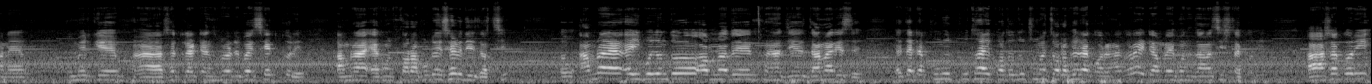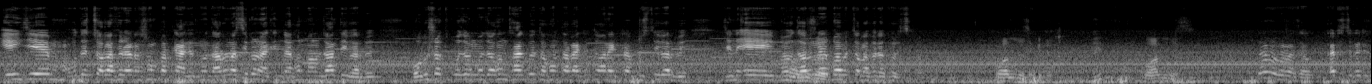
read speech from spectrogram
মানে কুমিরকে স্যাটেলাইট ট্রান্সমিটার ডিভাইস সেট করে আমরা এখন করাপুটে ছেড়ে দিয়ে যাচ্ছি। তো আমরা এই পর্যন্ত আমাদের আহ, যে জানা গেছে যাতে একটা কুমির কোথায় কতদূর সময় চলাফেরা করে না করে এটা আমরা এখন জানার চেষ্টা করি। আর আশা করি এই যে ওদের চলাফেরাটা সম্পর্কে আগে কোনো ধারণা ছিল না কিন্তু এখন মানুষ জানতেই পারবে। ভবিষ্যৎ প্রজন্ম যখন থাকবে তখন তারা কিন্তু অনেকটা বুঝতেই পারবে যে এই ধরনের ভাবে চলাফেরা করেছিল। Kita. Wireless. যাও, কাটিস কাটিস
